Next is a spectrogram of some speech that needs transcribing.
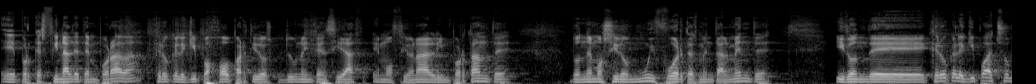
eh, porque es final de temporada, creo que el equipo ha jugado partidos de una intensidad emocional importante, donde hemos sido muy fuertes mentalmente y donde creo que el equipo ha hecho,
